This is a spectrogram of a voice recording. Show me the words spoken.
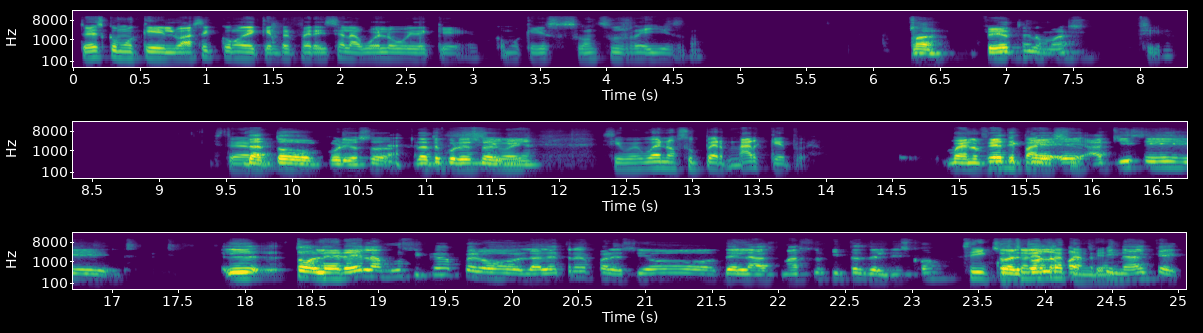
Entonces, como que lo hace como de que en referencia al abuelo, güey, de que como que ellos son sus reyes, ¿no? Ah, fíjate nomás. Sí. Historia- Dato curioso, dato curioso Sí, del güey. día. Sí, güey. Bueno, Supermarket, güey. Bueno, te fíjate que eh, aquí sí toleré la música, pero la letra me pareció de las más flojitas del disco. Sí, Sobre todo la parte también. final que,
